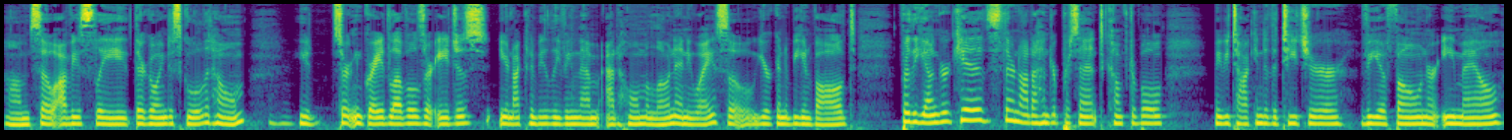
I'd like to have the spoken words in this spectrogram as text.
Um, so obviously, they're going to school at home. Mm-hmm. You, certain grade levels or ages, you're not going to be leaving them at home alone anyway. So you're going to be involved. For the younger kids, they're not 100% comfortable maybe talking to the teacher via phone or email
